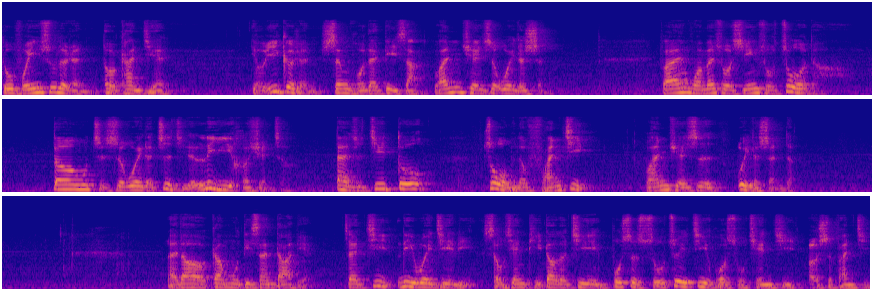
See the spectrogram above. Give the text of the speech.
读福音书的人都看见，有一个人生活在地上，完全是为了神。凡我们所行所做的，都只是为了自己的利益和选择。但是基督做我们的凡祭，完全是为了神的。来到纲目第三大点，在祭立位祭里，首先提到的祭不是赎罪祭或赎愆祭，而是燔祭。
